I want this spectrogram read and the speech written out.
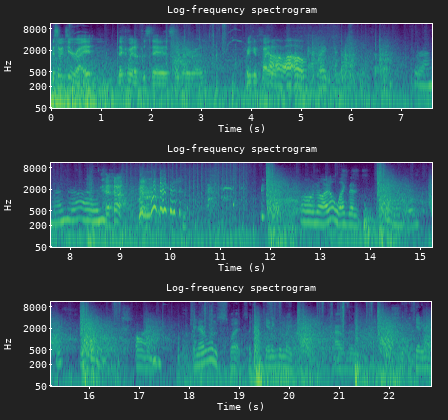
This way to your right. They're coming up the stairs. You better run. Or you can fight them. oh, uh oh. Yeah. Frick. Uh, Run, run, run. oh no, I don't like that. I don't like this. This, this isn't fun. And everyone sweats. Like you can't even like have them. Like you can't even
